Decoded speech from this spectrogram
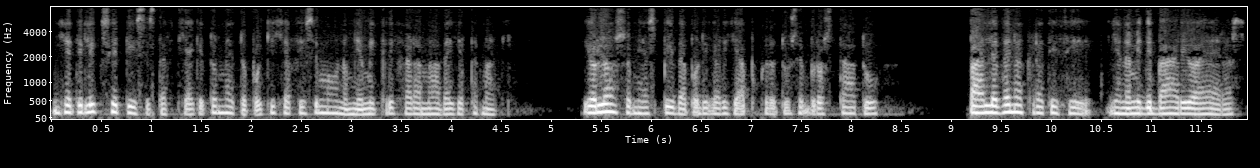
Είχε τυλίξει επίσης τα αυτιά και το μέτωπο και είχε αφήσει μόνο μια μικρή χαραμάδα για τα μάτια. Η ολόσωμια σπίδα από λιγαριά που κρατούσε μπροστά του πάλευε να κρατηθεί για να μην την πάρει ο αέρας.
